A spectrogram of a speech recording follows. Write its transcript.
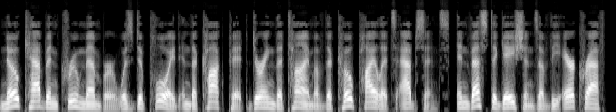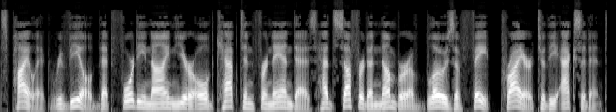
no cabin crew member was deployed in the cockpit during the time of the co-pilot's absence. Investigations of the aircraft's pilot revealed that 49-year-old Captain Fernandes had suffered a number of blows of fate prior to the accident.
